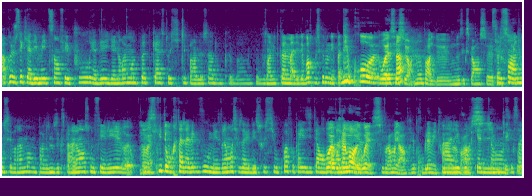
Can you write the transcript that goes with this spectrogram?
après je sais qu'il y a des médecins faits pour il y a des il y a énormément de podcasts aussi qui parlent de ça donc euh, bah, on vous invite quand même à aller les voir parce que nous on n'est pas des pros euh, Ouais, c'est sûr. Nous, on parle de nos expériences euh, C'est ça, nous c'est vraiment, on parle de nos expériences, on fait rire, euh, on Ouais. discute et on partage avec vous. Mais vraiment, si vous avez des soucis ou quoi, faut pas hésiter à en Ouais, parler. vraiment, ouais. Si vraiment il y a un vrai problème et tout, à aller voir quelqu'un, quelque, ouais,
